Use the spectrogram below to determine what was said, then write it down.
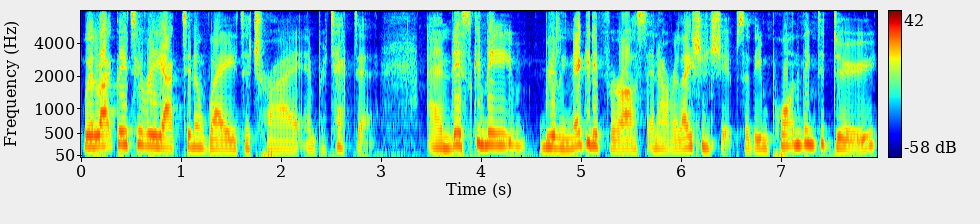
we're likely to react in a way to try and protect it. And this can be really negative for us and our relationship. So, the important thing to do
